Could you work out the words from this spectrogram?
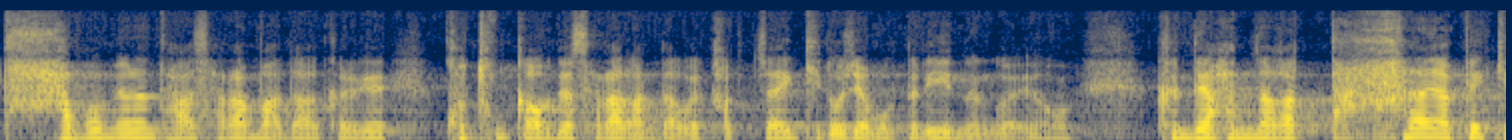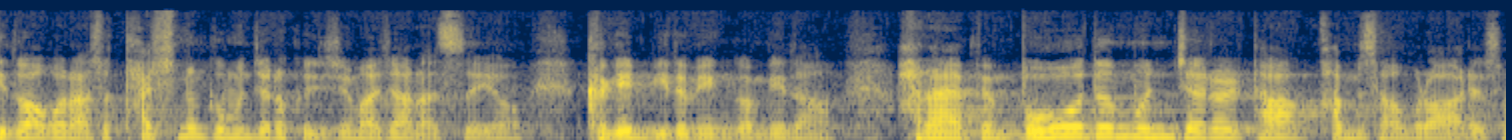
다 보면은 다 사람마다 그렇게 고통 가운데 살아간다고요. 각자의 기도 제목들이 있는 거예요. 근데 한나가 딱 하나님 앞에 기도하고 나서 다시는 그 문제로 근심하지 않았어요. 그게 믿음인 겁니다. 하나님 앞에 모든 문제를 다 감사함으로 아래서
